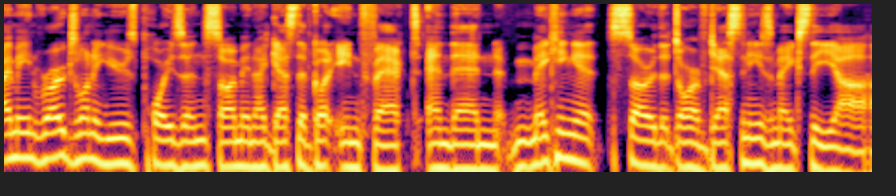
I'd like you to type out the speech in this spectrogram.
I mean, rogues want to use poison, so I mean, I guess they've got infect, and then making it so that Door of Destinies makes the uh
